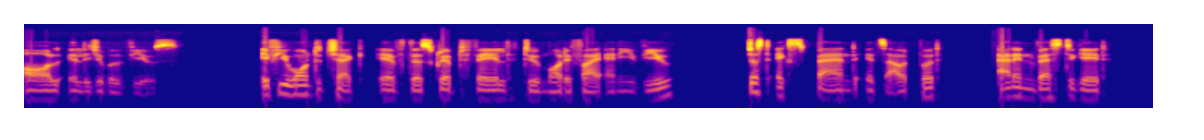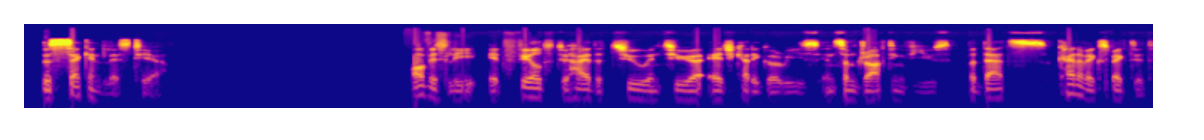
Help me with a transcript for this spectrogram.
all eligible views. If you want to check if the script failed to modify any view, just expand its output and investigate the second list here. Obviously, it failed to hide the two interior edge categories in some drafting views, but that's kind of expected.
